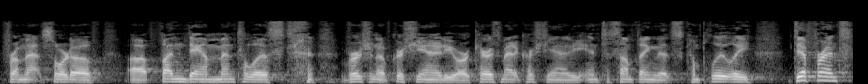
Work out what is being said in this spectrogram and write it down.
from that sort of uh, fundamentalist version of Christianity or charismatic Christianity into something that's completely different.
